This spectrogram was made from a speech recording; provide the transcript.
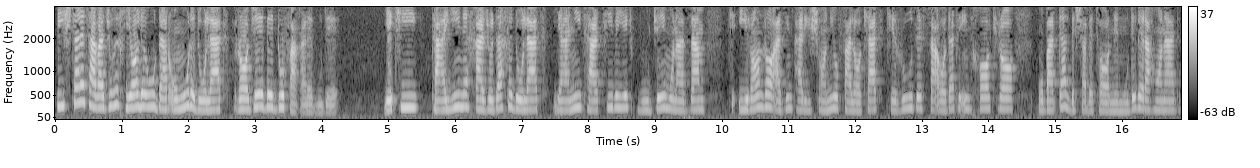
بیشتر توجه خیال او در امور دولت راجع به دو فقره بوده. یکی تعیین خرج و دخل دولت یعنی ترتیب یک بودجه منظم که ایران را از این پریشانی و فلاکت که روز سعادت این خاک را مبدل به شب تار نموده برهاند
